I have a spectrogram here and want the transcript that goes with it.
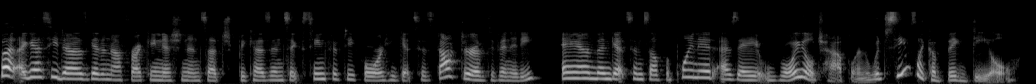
But I guess he does get enough recognition and such because in 1654 he gets his Doctor of Divinity and then gets himself appointed as a royal chaplain, which seems like a big deal.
